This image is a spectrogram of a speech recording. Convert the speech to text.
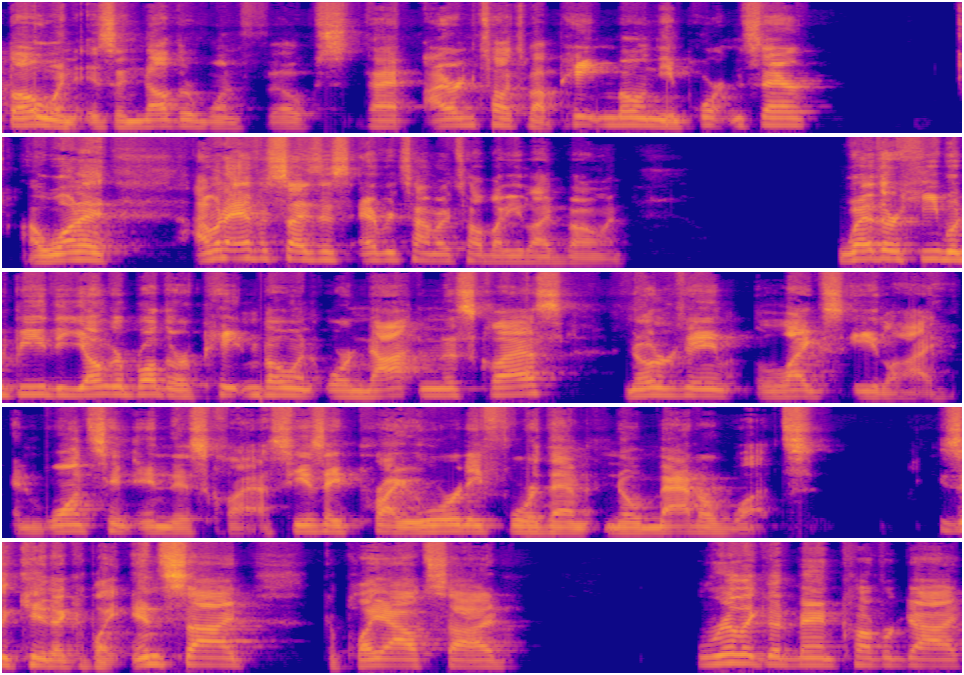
Bowen is another one, folks, that I already talked about Peyton Bowen, the importance there. I want to I want to emphasize this every time I talk about Eli Bowen. Whether he would be the younger brother of Peyton Bowen or not in this class, Notre Dame likes Eli and wants him in this class. He is a priority for them no matter what. He's a kid that can play inside, can play outside. Really good man cover guy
